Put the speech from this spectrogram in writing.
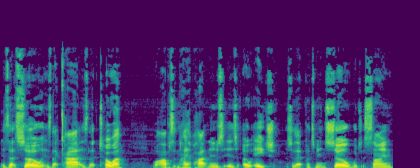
Is that so? Is that ka? Is that toa? Well, opposite in hypotenuse is OH, so that puts me in so, which is sine.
